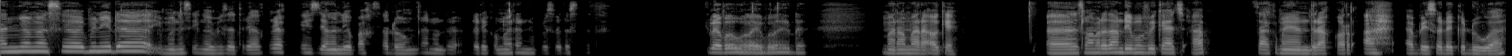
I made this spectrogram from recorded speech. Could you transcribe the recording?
Annyeonghaseyo minida. Gimana sih nggak bisa teriak-teriak? Guys jangan dipaksa dong kan udah dari kemarin episode 1 kenapa mulai-mulai udah marah-marah? Oke. Eh, selamat datang di Movie Catch Up segmen drakor ah episode kedua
